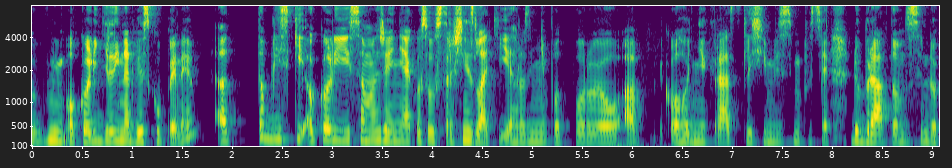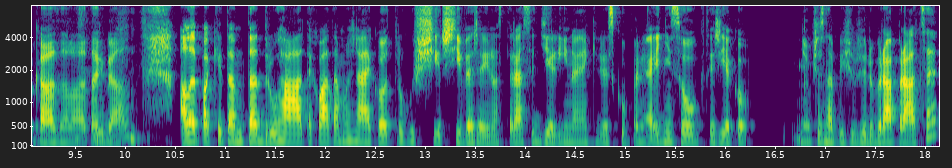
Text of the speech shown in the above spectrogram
v mém okolí dělí na dvě skupiny. A to blízký okolí samozřejmě jako jsou strašně zlatí a hrozně mě podporujou a jako hodněkrát slyším, že jsem prostě dobrá v tom, co jsem dokázala a tak dál. Ale pak je tam ta druhá, taková ta možná jako trochu širší veřejnost, která se dělí na nějaké dvě skupiny a jedni jsou, kteří jako mě občas napíšu, že je dobrá práce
